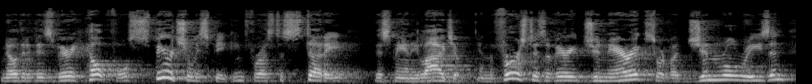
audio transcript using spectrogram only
know that it is very helpful, spiritually speaking, for us to study this man Elijah. And the first is a very generic, sort of a general reason,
